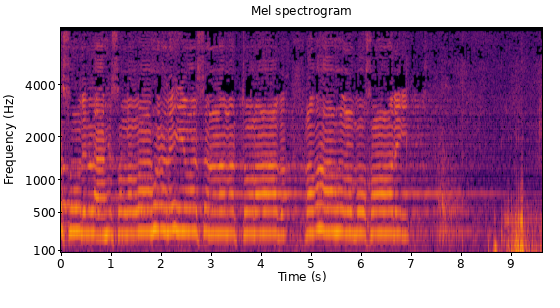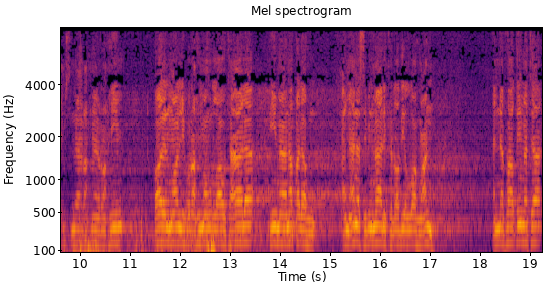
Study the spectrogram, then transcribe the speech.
رسول الله صلى الله عليه وسلم التراب. رواه البخاري. بسم الله الرحمن الرحيم. قال المؤلف رحمه الله تعالى فيما نقله. عن أنس بن مالك رضي الله عنه أن فاطمة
